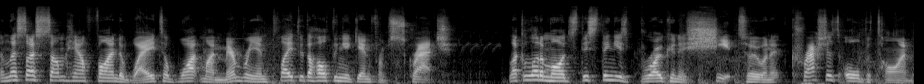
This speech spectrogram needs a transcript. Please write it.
Unless I somehow find a way to wipe my memory and play through the whole thing again from scratch. Like a lot of mods, this thing is broken as shit too, and it crashes all the time.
